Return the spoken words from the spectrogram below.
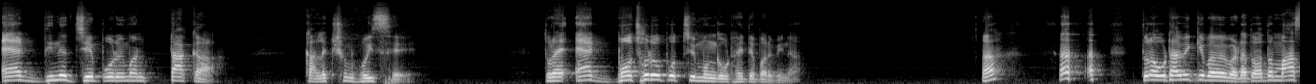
একদিনে যে পরিমাণ টাকা কালেকশন হইছে, তোরা এক বছরও পশ্চিমবঙ্গে উঠাইতে পারবি না। হ্যাঁ তোরা উঠাবি কীভাবে বেটা? তোরা তো মাছ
